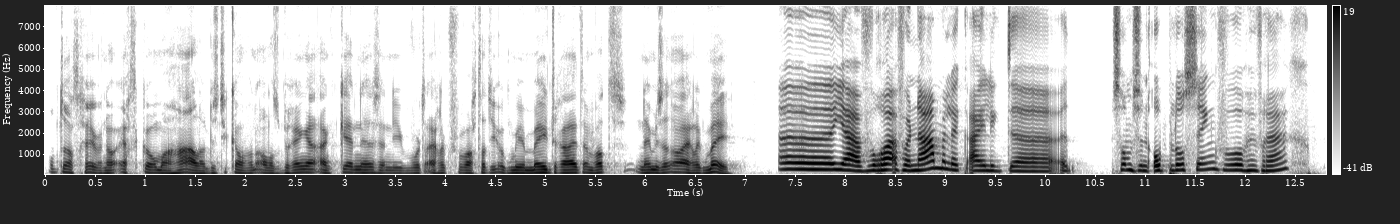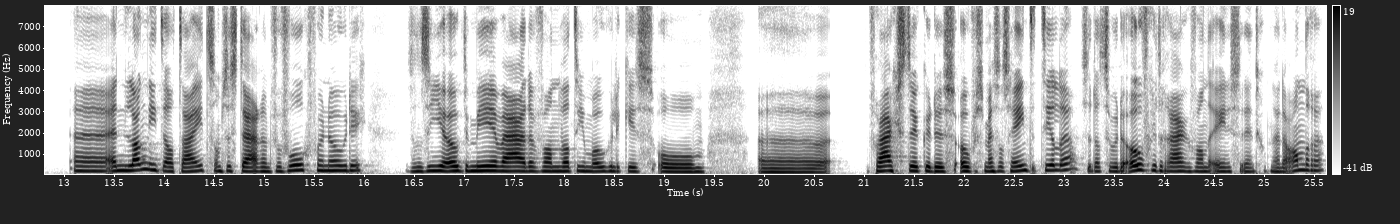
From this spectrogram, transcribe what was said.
opdrachtgever nou echt komen halen? Dus die kan van alles brengen aan kennis en die wordt eigenlijk verwacht dat hij ook meer meedraait. En wat nemen ze nou eigenlijk mee? Uh, ja, voor, voornamelijk eigenlijk de, soms een oplossing voor hun vraag. Uh, en lang niet altijd. Soms is daar een vervolg voor nodig. Dus dan zie je ook de meerwaarde van wat hier mogelijk is om uh, vraagstukken dus over semesters heen te tillen, zodat ze worden overgedragen van de ene studentgroep naar de andere.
